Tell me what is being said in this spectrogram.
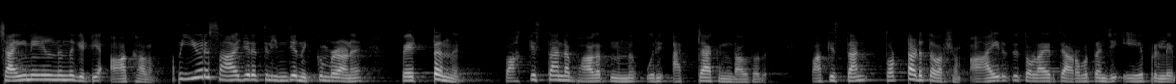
ചൈനയിൽ നിന്ന് കിട്ടിയ ആഘാതം. അപ്പോൾ ഈ ഒരു സാഹചര്യത്തിൽ ഇന്ത്യ നിൽക്കുമ്പോഴാണ് പെട്ടെന്ന് പാകിസ്ഥാന്റെ ഭാഗത്തു നിന്ന് ഒരു അറ്റാക്ക് ഉണ്ടാകുന്നത് പാകിസ്ഥാൻ തൊട്ടടുത്ത വർഷം ആയിരത്തി തൊള്ളായിരത്തി അറുപത്തഞ്ച് ഏപ്രിലിൽ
